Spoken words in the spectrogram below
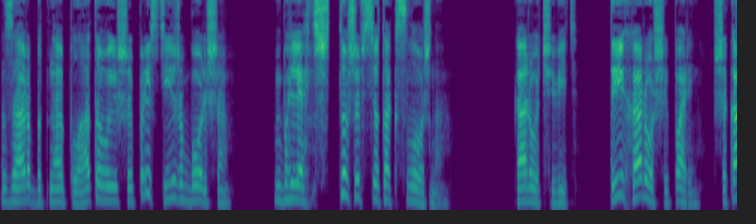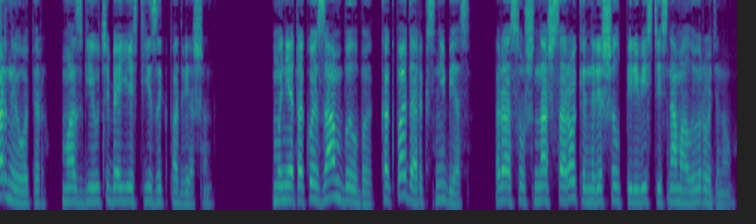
заработная плата выше, престижа больше. Блять, что же все так сложно? Короче, Вить, ты хороший парень, шикарный опер, мозги у тебя есть, язык подвешен. Мне такой зам был бы, как подарок с небес, раз уж наш Сорокин решил перевестись на малую родину.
